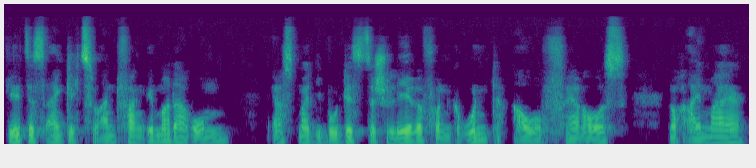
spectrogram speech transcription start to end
gilt es eigentlich zu Anfang immer darum, erstmal die buddhistische Lehre von Grund auf heraus noch einmal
